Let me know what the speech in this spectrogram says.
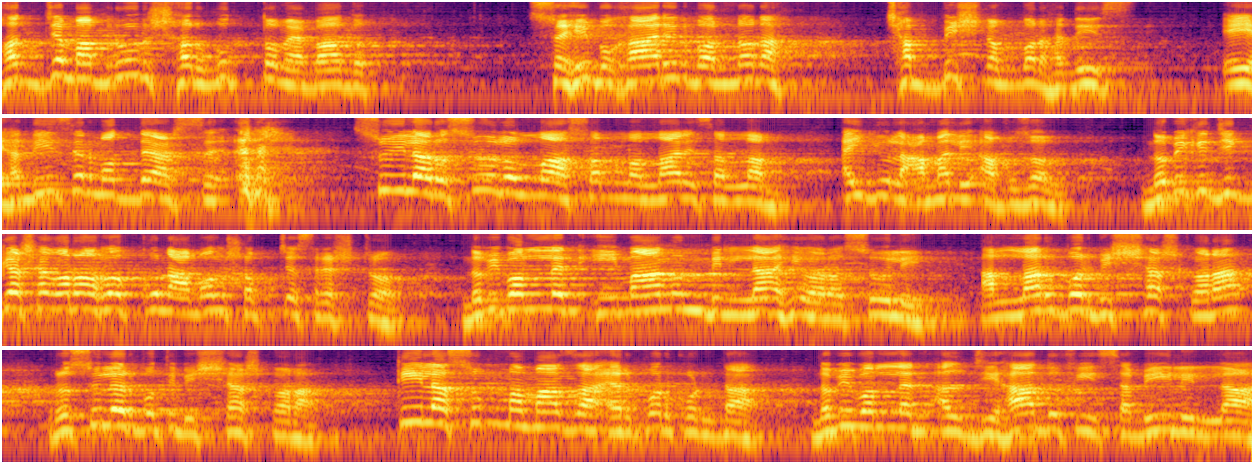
হজ্জে মাবরুর সর্বোত্তম আবাদত। সহি বুখারির বর্ণনা ২৬ নম্বর হাদিস। এই হাদিসের মধ্যে আসছে, সুইলা রসুল্লাহ সাল্লাহ সাল্লাম, আইয়ুল আমালি আফজল। নবীকে জিজ্ঞাসা করা হলো, কোন আমল সবচেয়ে শ্রেষ্ঠ? নবী বললেন, ইমানুন বিল্লাহি ও রসুলি, আল্লাহর উপর বিশ্বাস করা, রসুলের প্রতি বিশ্বাস করা। কিলা সুম্মা মাজা, এরপর কোনটা? নবী বললেন, আল জিহাদুফি সাবিলিল্লাহ,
